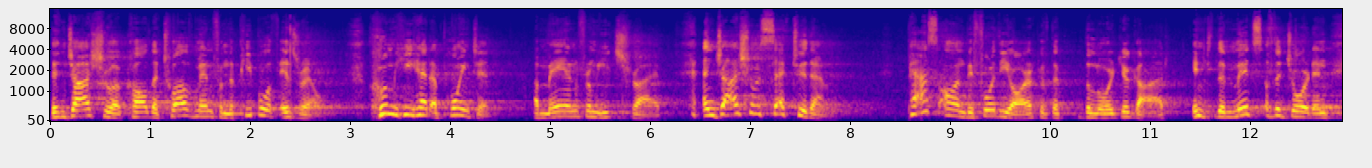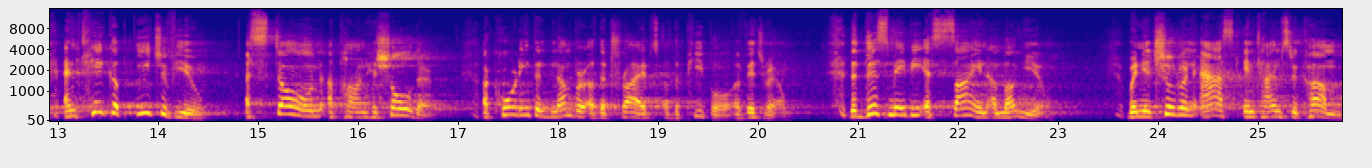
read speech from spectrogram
Then Joshua called the twelve men from the people of Israel, whom he had appointed, a man from each tribe. And Joshua said to them, Pass on before the ark of the, the Lord your God into the midst of the Jordan, and take up each of you a stone upon his shoulder, according to the number of the tribes of the people of Israel, that this may be a sign among you when your children ask in times to come,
